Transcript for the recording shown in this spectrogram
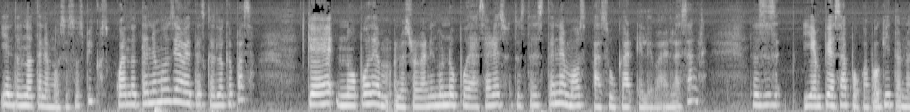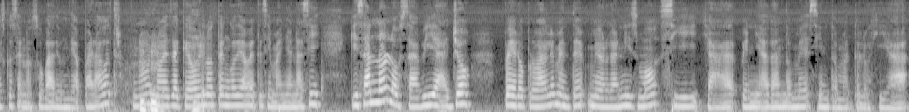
y entonces no tenemos esos picos. Cuando tenemos diabetes, ¿qué es lo que pasa? que no podemos, nuestro organismo no puede hacer eso. Entonces tenemos azúcar elevada en la sangre. Entonces, y empieza poco a poquito, no es que se nos suba de un día para otro, ¿no? No es de que hoy no tengo diabetes y mañana sí. Quizá no lo sabía yo, pero probablemente mi organismo sí ya venía dándome sintomatología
